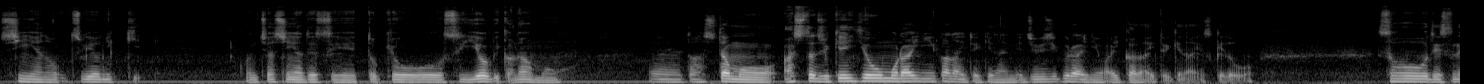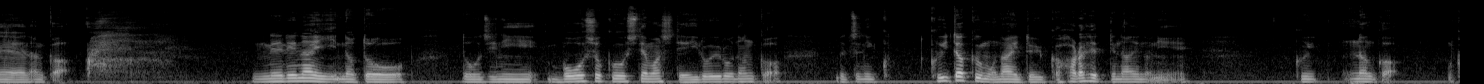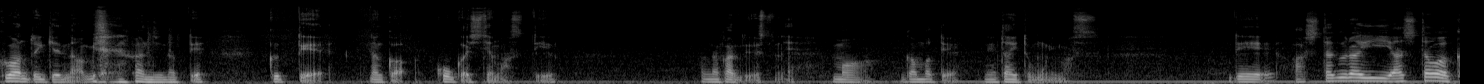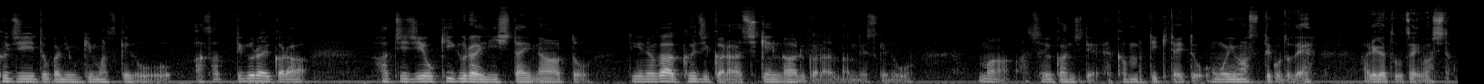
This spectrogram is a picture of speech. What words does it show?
深夜のうつ病日記。こんにちは深夜です。えっ、ー、と今日水曜日かなもう。えっ、ー、と明日も明日受験票をもらいに行かないといけないんで10時ぐらいには行かないといけないんですけど。そうですねなんか寝れないのと同時に暴食をしてましていろいろなんか別に食いたくもないというか腹減ってないのに食いなんか食わんといけんなみたいな感じになって食ってなんか後悔してますっていうそんな感じですねまあ頑張って寝たいと思いますで明日ぐらい明日は9時とかに起きますけど明後日ぐらいから8時起きぐらいにしたいなとっていうのが9時から試験があるからなんですけどまあそういう感じで頑張っていきたいと思いますってことでありがとうございました。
